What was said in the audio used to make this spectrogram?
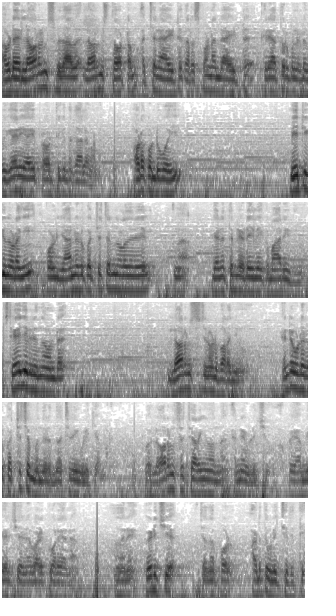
അവിടെ ലോറൻസ് പിതാവ് ലോറൻസ് തോട്ടം അച്ഛനായിട്ട് കറസ്പോണ്ടന്റായിട്ട് കിരാത്തൂർ പള്ളിയുടെ വികാരിയായി പ്രവർത്തിക്കുന്ന കാലമാണ്. അവിടെ കൊണ്ടുപോയി മീറ്റിംഗ് തുടങ്ങി. അപ്പോൾ ഞാനൊരു കൊച്ചച്ഛൻ എന്നുള്ള നിലയിൽ ജനത്തിന്റെ ഇടയിലേക്ക് മാറിയിരുന്നു. സ്റ്റേജിലിരുന്നുകൊണ്ട് ലോറൻസ് അച്ഛനോട് പറഞ്ഞു എന്റെ കൂടെ ഒരു കൊച്ചച്ഛൻ വന്നിരുന്നു അച്ഛനെയും വിളിക്കാൻ. പറഞ്ഞു അപ്പോൾ ലോറൻസ് അച്ഛൻ ഇറങ്ങി വന്ന് എന്നെ വിളിച്ചു. അപ്പോൾ ഞാൻ വിചാരിച്ചു എന്നെ വഴക്ക് പറയാനാണ് അങ്ങനെ പേടിച്ച് ചെന്നപ്പോൾ അടുത്ത് വിളിച്ചിരുത്തി.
